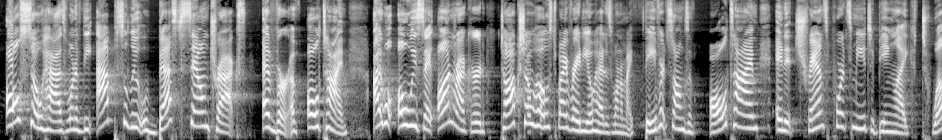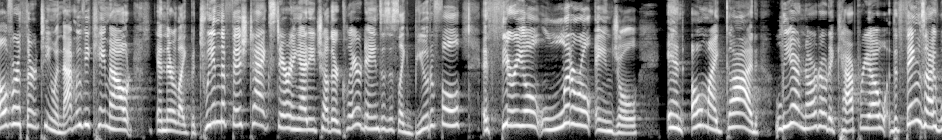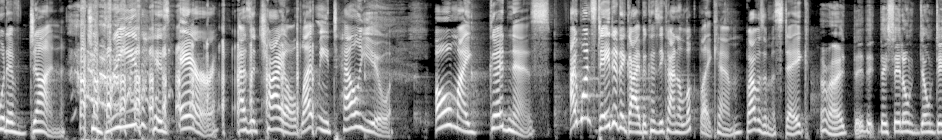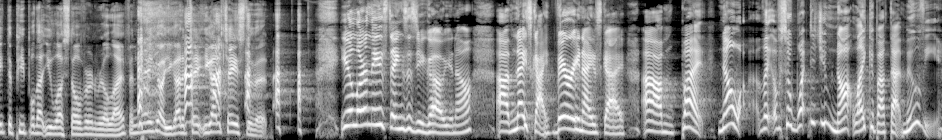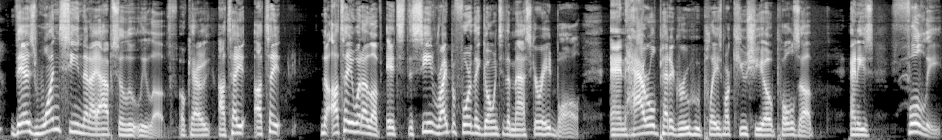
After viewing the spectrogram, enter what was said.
also has one of the absolute best soundtracks ever of all time. I will always say on record, Talk Show Host by Radiohead is one of my favorite songs of all time. And it transports me to being like 12 or 13 when that movie came out. And they're like between the fish tanks staring at each other. Claire Danes is this like beautiful, ethereal, literal angel. And oh my God, Leonardo DiCaprio, the things I would have done to breathe his air as a child, let me tell you. Oh my goodness. I once dated a guy because he kind of looked like him. That was a mistake. All right. They, they they say don't don't date the people that you lust over in real life, and there you go. You got to take you got a taste of it. You learn these things as you go, you know? Um, nice guy. Very nice guy. Um, but no, like, so what did you not like about that movie? There's one scene that I absolutely love. Okay, I'll tell you. I'll tell you. No, I'll tell you what I love. It's the scene right before they go into the masquerade ball, and Harold Pettigrew, who plays Mercutio, pulls up, and he's fully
